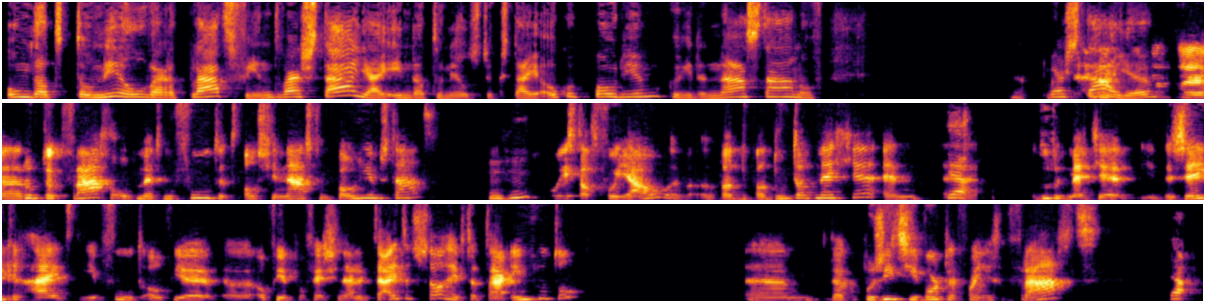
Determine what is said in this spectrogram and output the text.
Om dat toneel waar het plaatsvindt, waar sta jij in dat toneelstuk? Sta je ook op het podium? Kun je ernaast staan? Of Ja. waar sta En je? Dat eh, roept ook vragen op met hoe voelt het als je naast een podium staat? Mhm. Hoe is dat voor jou? Wat, wat doet dat met je? En eh, Ja. wat doet het met je, de zekerheid die je voelt over je, eh, over je professionaliteit of zo? Heeft dat daar invloed op? Ehm, welke positie wordt er van je gevraagd? Ja.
